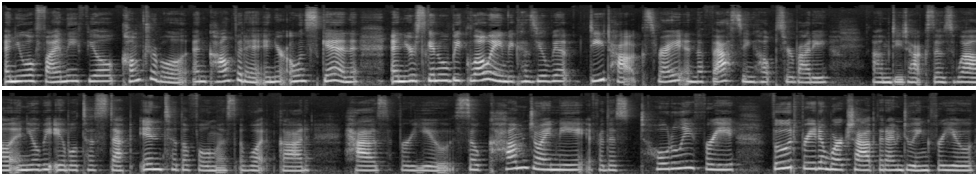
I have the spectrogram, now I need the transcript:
And you will finally feel comfortable and confident in your own skin. And your skin will be glowing because you'll get detox, right? And the fasting helps your body um, detox as well. And you'll be able to step into the fullness of what God has for you. So come join me for this totally free food freedom workshop that I'm doing for you.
